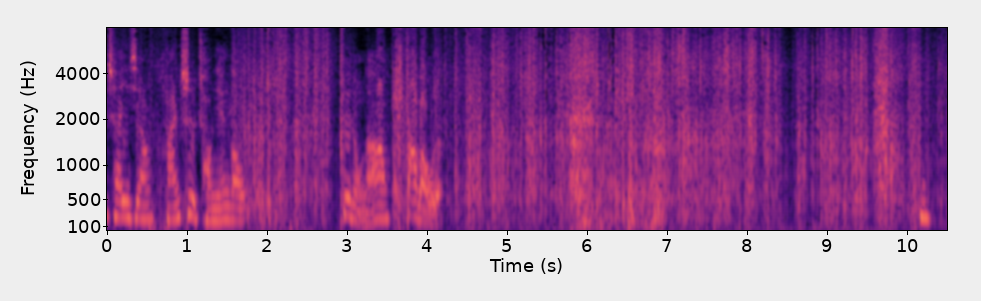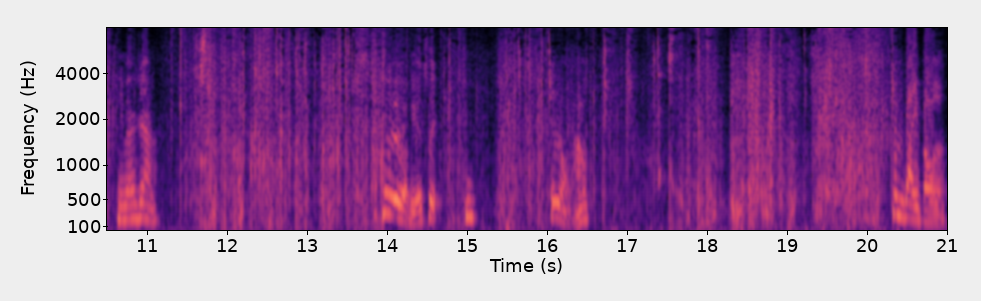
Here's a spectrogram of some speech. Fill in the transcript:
拆一箱韩式炒年糕，这种的啊，大包的。嗯，里面是这样的，特别脆。嗯，这种的啊，这么大一包的。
